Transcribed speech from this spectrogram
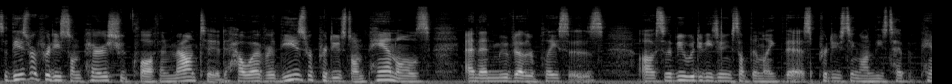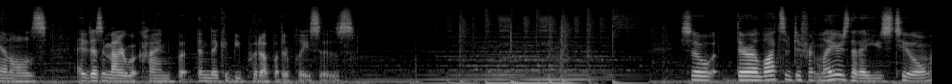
So these were produced on parachute cloth and mounted. However, these were produced on panels and then moved other places. Uh, so we would be doing something like this, producing on these type of panels, and it doesn't matter what kind, but then they could be put up other places. So there are lots of different layers that I use too,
